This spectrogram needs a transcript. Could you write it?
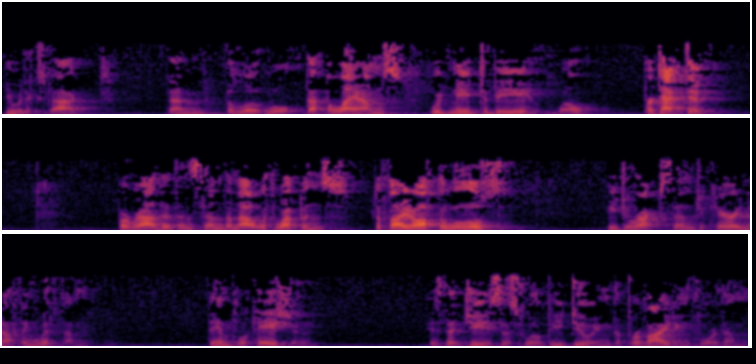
You would expect then the, that the lambs would need to be, well, protected. But rather than send them out with weapons to fight off the wolves, he directs them to carry nothing with them. The implication is that Jesus will be doing the providing for them.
